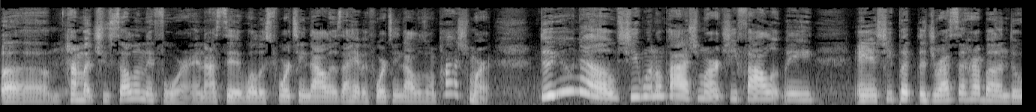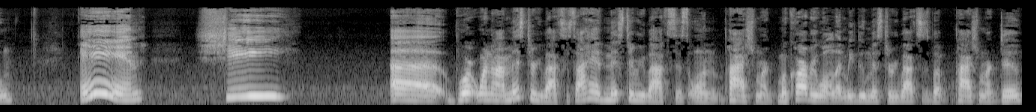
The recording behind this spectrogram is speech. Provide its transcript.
um, how much you selling it for? And I said, well, it's $14. I have it $14 on Poshmark. Do you know she went on Poshmark, she followed me, and she put the dress in her bundle, and she uh bought one of my mystery boxes. So I have mystery boxes on Poshmark. Mercari won't let me do mystery boxes, but Poshmark do.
